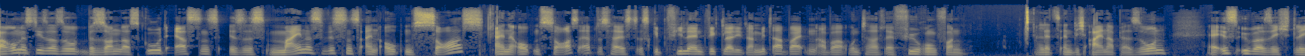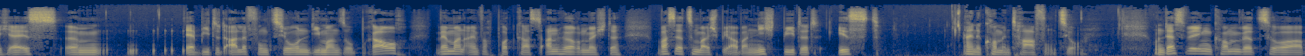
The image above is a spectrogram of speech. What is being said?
Warum ist dieser so besonders gut? Erstens ist es meines Wissens ein Open Source, eine Open Source App. Das heißt, es gibt viele Entwickler, die da mitarbeiten, aber unter der Führung von letztendlich einer Person. Er ist übersichtlich, er ist, ähm, er bietet alle Funktionen, die man so braucht, wenn man einfach Podcasts anhören möchte. Was er zum Beispiel aber nicht bietet, ist eine Kommentarfunktion. Und deswegen kommen wir zur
